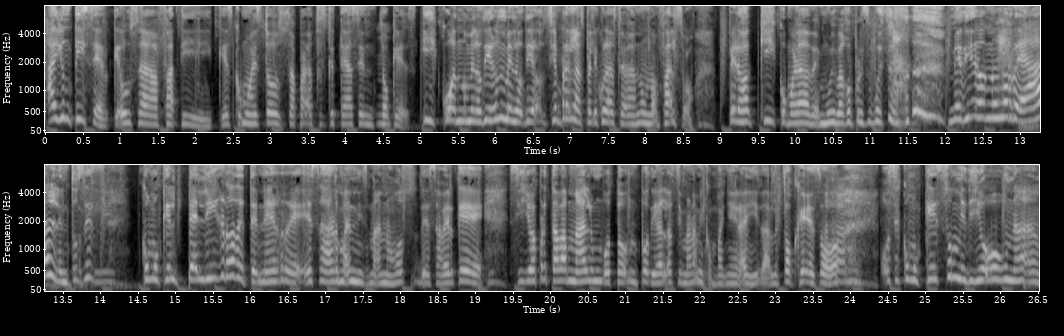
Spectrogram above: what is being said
Hay un teaser que usa Fati, que es como estos aparatos que te hacen toques. Y cuando me lo dieron, me lo dieron. Siempre en las películas te dan uno falso, pero aquí como era de muy bajo presupuesto, me dieron uno real. Entonces como que el peligro de tener eh, esa arma en mis manos, de saber que si yo apretaba mal un botón podía lastimar a mi compañera y darle toques o... O sea, como que eso me dio una...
